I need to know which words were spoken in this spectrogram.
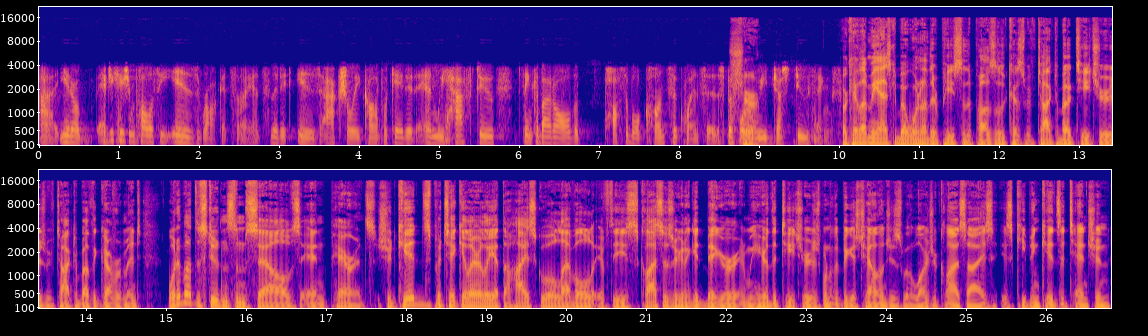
uh, you know, education policy is rocket science. That it is actually complicated, and we have to think about all the possible consequences before sure. we just do things. Okay, let me ask you about one other piece of the puzzle because we've talked about teachers, we've talked about the government. What about the students themselves and parents? Should kids, particularly at the high school level, if these classes are going to get bigger, and we hear the teachers, one of the biggest challenges with a larger class size is keeping kids' attention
